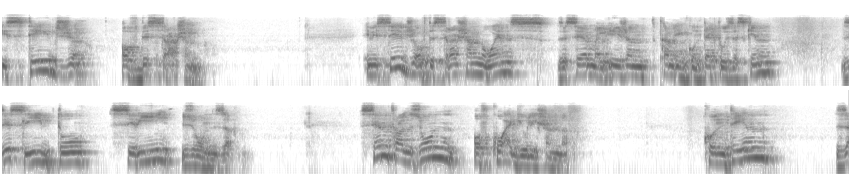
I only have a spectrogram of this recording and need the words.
a stage of destruction. In a stage of destruction, once the thermal agent come in contact with the skin, this lead to three zones. Central zone of coagulation contain the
